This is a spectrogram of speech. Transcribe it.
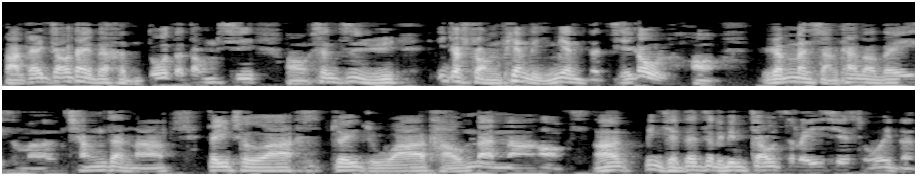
把该交代的很多的东西哦，甚至于一个爽片里面的结构哈。人们想看到的什么枪战啊、飞车啊、追逐啊、逃难呐，哦，然后并且在这里面交织了一些所谓的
